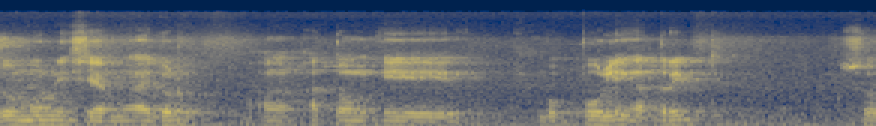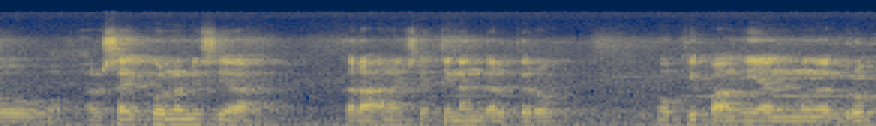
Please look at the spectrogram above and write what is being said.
So mo ni siya mga idol ang atong i pulling at thread so recycle na ni siya karaan na siya tinanggal pero okay pa ang iyang mga group.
